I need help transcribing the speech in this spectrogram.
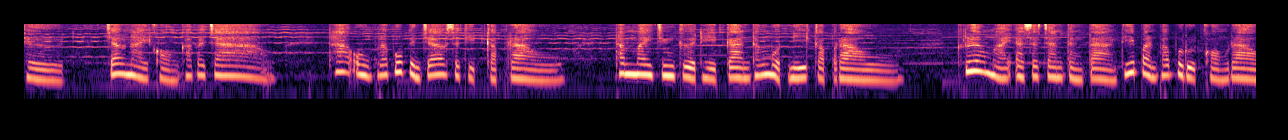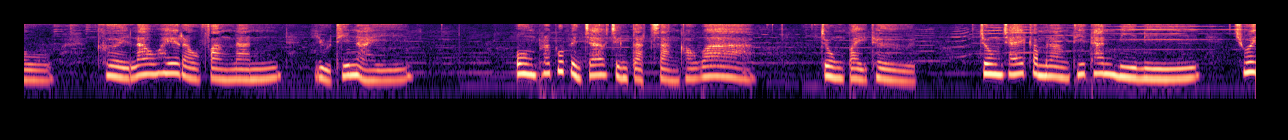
เถิด เจ้านายของข้าพเจ้า ถ้าองค์พระผู้เป็นเจ้าสถิตกับเราทำไมจึงเกิดเหตุการณ์ทั้งหมดนี้กับเรา เครื่องหมายอัศจรรย์ต่างๆ ที่บรรพบุรุษของเรา เคยเล่าให้เราฟังนั้นอยู่ที่ไหน องค์พระผู้เป็นเจ้าจึงตรัสสั่งเขาว่า จงไปเถิด จงใช้กำลังที่ท่านมีนี้ ช่วย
